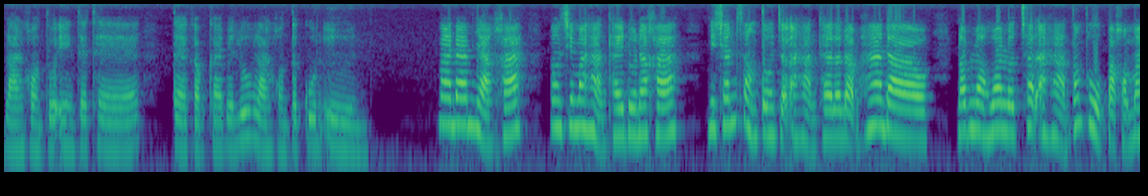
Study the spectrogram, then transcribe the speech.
หลานของตัวเองแท้ๆ แต่กลับกลายเป็นลูกหลานของตระกูลอื่น มาดามอย่างคะ ลองชิมอาหารไทยดูนะคะ ดิฉันสั่งตรงจากอาหารไทยระดับ 5 ดาว รับรองว่ารสชาติอาหารต้องถูกปากของมา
